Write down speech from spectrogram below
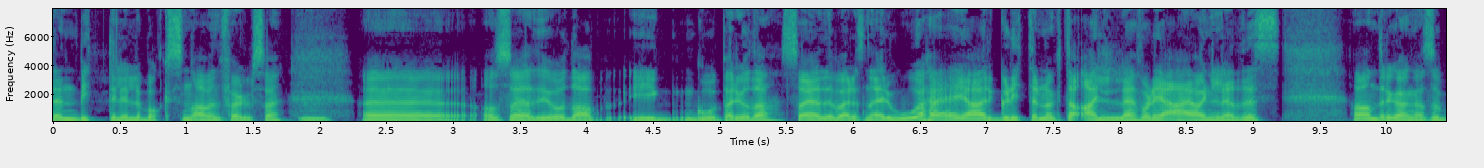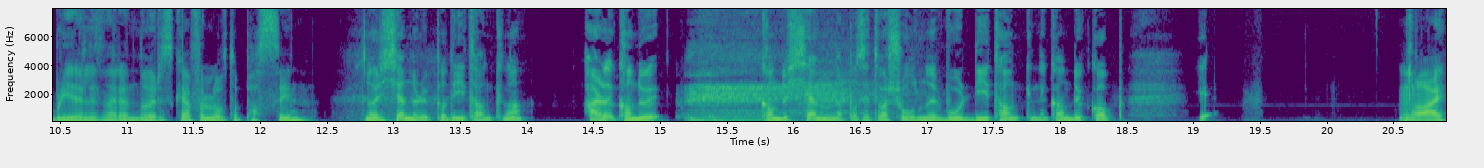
den bitte lille boksen av en følelse. Eh, og så er det jo da, i gode perioder, så er det bare sånn her jeg har glitter nok til alle fordi jeg er annerledes. Og andre ganger så blir det litt sånn her Når skal jeg få lov til å passe inn? Når kjenner du på de tankene? Det, kan, du, kan du kjenne på situasjoner hvor de tankene kan dukke opp? Nei,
